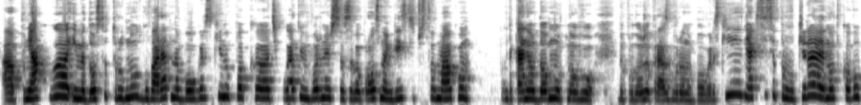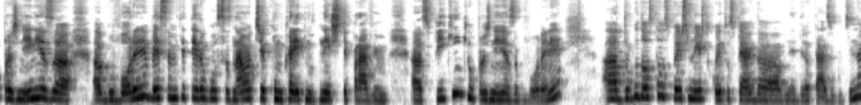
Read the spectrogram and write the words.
А, понякога им е доста трудно, отговарят на български, но пък а, че когато им върнеш с въпрос на английски, чувстват малко така неудобно отново да продължат разговора на български. Някакси се провокира едно такова упражнение за а, говорене, без самите те да го осъзнават, че конкретно днес ще правим спикинг и упражнения за говорене. А, друго доста успешно нещо, което успях да внедря тази година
